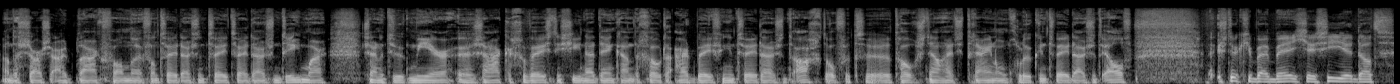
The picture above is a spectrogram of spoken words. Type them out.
aan de SARS-uitbraak van, uh, van 2002, 2003. Maar er zijn natuurlijk meer uh, zaken geweest in China. Denk aan de grote aardbeving in 2008 of het, het hogesnelheidstreinongeluk in 2011. Een stukje bij beetje zie je dat,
